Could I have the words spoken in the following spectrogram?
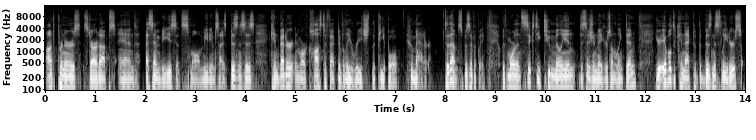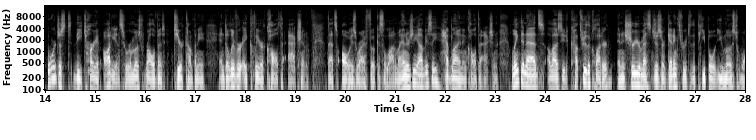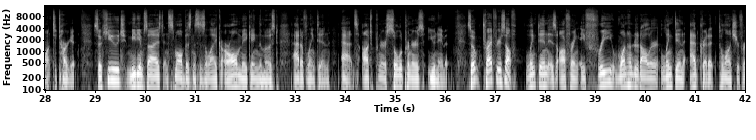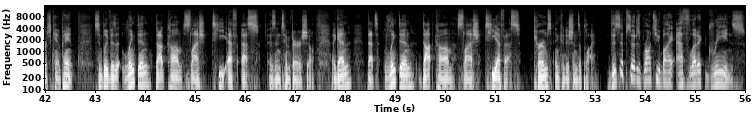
entrepreneurs, startups, and SMBs, that's small, medium sized businesses, can better and more cost effectively reach the people who matter to them specifically. With more than 62 million decision makers on LinkedIn, you're able to connect with the business leaders or just the target audience who are most relevant to your company and deliver a clear call to action. That's always where I focus a lot of my energy, obviously, headline and call to action. LinkedIn ads allows you to cut through the clutter and ensure your messages are getting through to the people you most want to target. So huge, medium-sized, and small businesses alike are all making the most out of LinkedIn ads. Entrepreneurs, solopreneurs, you name it. So try it for yourself. LinkedIn is offering a free $100 LinkedIn ad credit to launch your first campaign. Simply visit linkedin.com slash TFS, as in Tim Ferriss Show. Again, that's linkedin.com slash TFS. Terms and conditions apply. This episode is brought to you by Athletic Greens.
